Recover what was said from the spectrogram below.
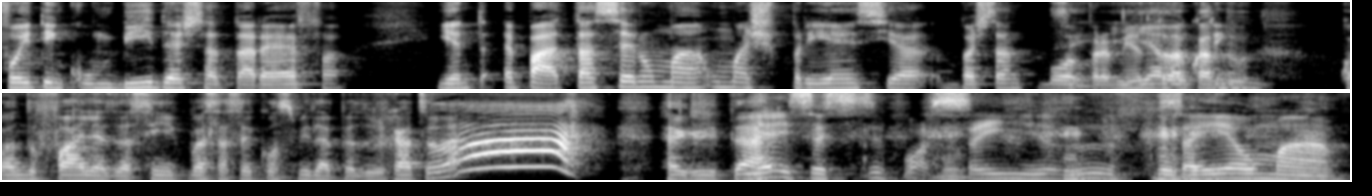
foi-te incumbida esta tarefa e está a ser uma, uma experiência bastante boa para mim. E ela, quando, tenho... quando falhas assim, começa a ser consumida pelos ratos, ah! a gritar. É, isso, isso, pô, isso, aí, isso aí é uma.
